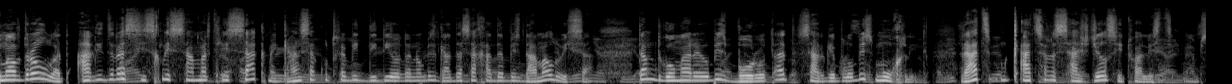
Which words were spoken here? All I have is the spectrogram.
იმავდროულად აღიძრა სისხლის სამართლის საქმე განსაკუთრებით დიდი ოდენობის გადასახადების დამალვისა და მდგომარეობის ბოროტად სარგებლობის მუხლით, რაც მკაცრ სასჯელს ითვალისწინებს.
